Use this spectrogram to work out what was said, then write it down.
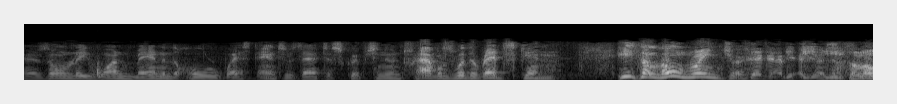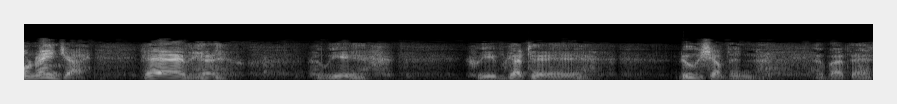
There's only one man in the whole West answers that description and travels with the redskin. He's the Lone Ranger. The, the- the Lone Ranger. Uh, We, we've got to do something about that.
